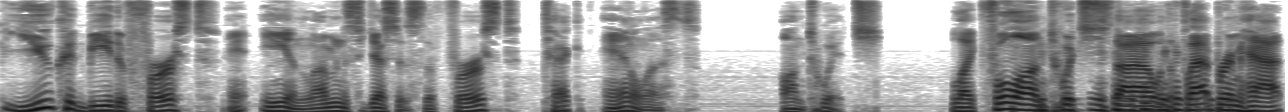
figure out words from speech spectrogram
You could be the first, Ian. I'm going to suggest this: the first tech analyst on Twitch like full on Twitch style with the flat brim hat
